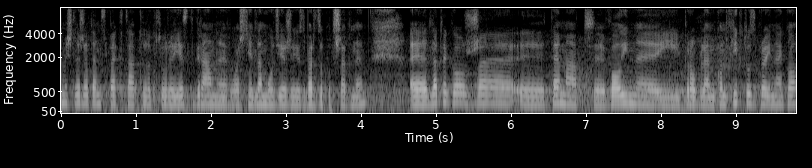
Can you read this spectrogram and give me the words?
Myślę, że ten spektakl, który jest grany właśnie dla młodzieży jest bardzo potrzebny, e, dlatego że e, temat wojny i problem konfliktu zbrojnego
